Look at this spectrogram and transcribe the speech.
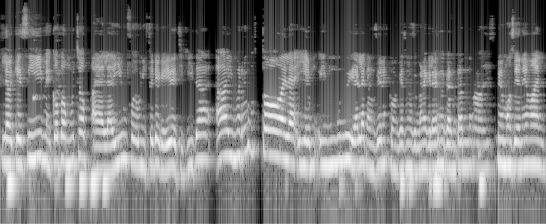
Lo que sí me copa mucho a Aladdin fue una historia que vi de chiquita. Ay, me re gustó. la- y, el, y Mundo Ideal, la canción es como que hace una semana que la vengo cantando. Ay. Me emocioné mal.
